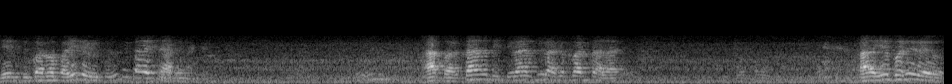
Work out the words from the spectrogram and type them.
જે દુકાનો કરી રહ્યું હતું તે કાઢી નાખે આ ભરતા નથી, પેલા શું ભરતા લાગે? હા, એ ભરી રહ્યો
